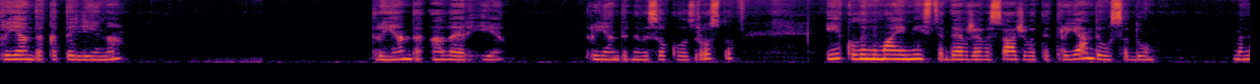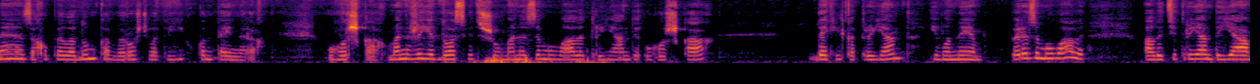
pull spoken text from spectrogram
Троянда Каталіна. Троянда алергія. Троянди невисокого зросту. І коли немає місця, де вже висаджувати троянди у саду, мене захопила думка вирощувати їх в контейнерах, у горшках. У мене вже є досвід, що в мене зимували троянди у горшках, декілька троянд, і вони перезимували. Але ці троянди я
